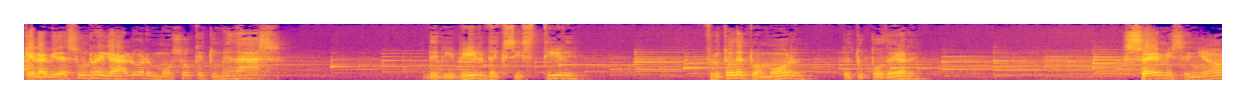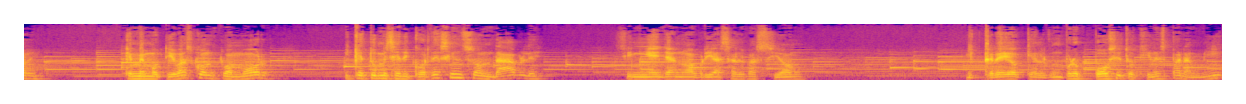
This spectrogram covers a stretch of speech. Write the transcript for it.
que la vida es un regalo hermoso que tú me das de vivir, de existir, fruto de tu amor, de tu poder. Sé, mi Señor, que me motivas con tu amor y que tu misericordia es insondable. Sin ella no habría salvación. Y creo que algún propósito tienes para mí.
